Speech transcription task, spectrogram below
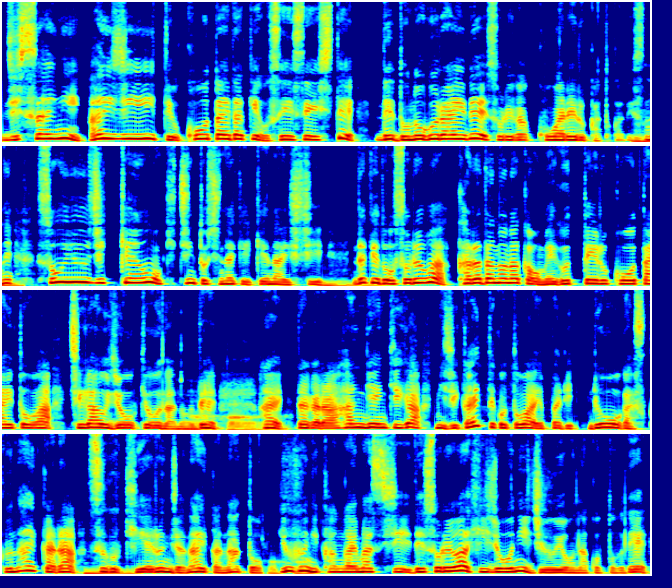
実際に IgE っていう抗体だけを生成してでどのぐらいでそれが壊れるかとかですね、うん、そういう実験をきちんとしなきゃいけないし、うん、だけどそれは体の中を巡っている抗体とは違う状況なので、はい、だから半減期が短いってことはやっぱり量が少ないからすぐ消えるんじゃないかなというふうに考えますしでそれは非常に重要なことで、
